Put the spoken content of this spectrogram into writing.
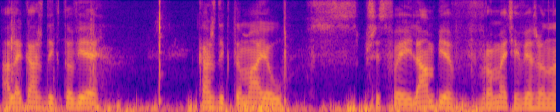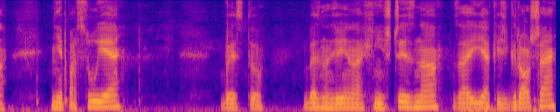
ale każdy kto wie, każdy kto ma ją przy swojej lampie w romecie wie, że ona nie pasuje, bo jest to beznadziejna chińszczyzna za jakieś grosze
